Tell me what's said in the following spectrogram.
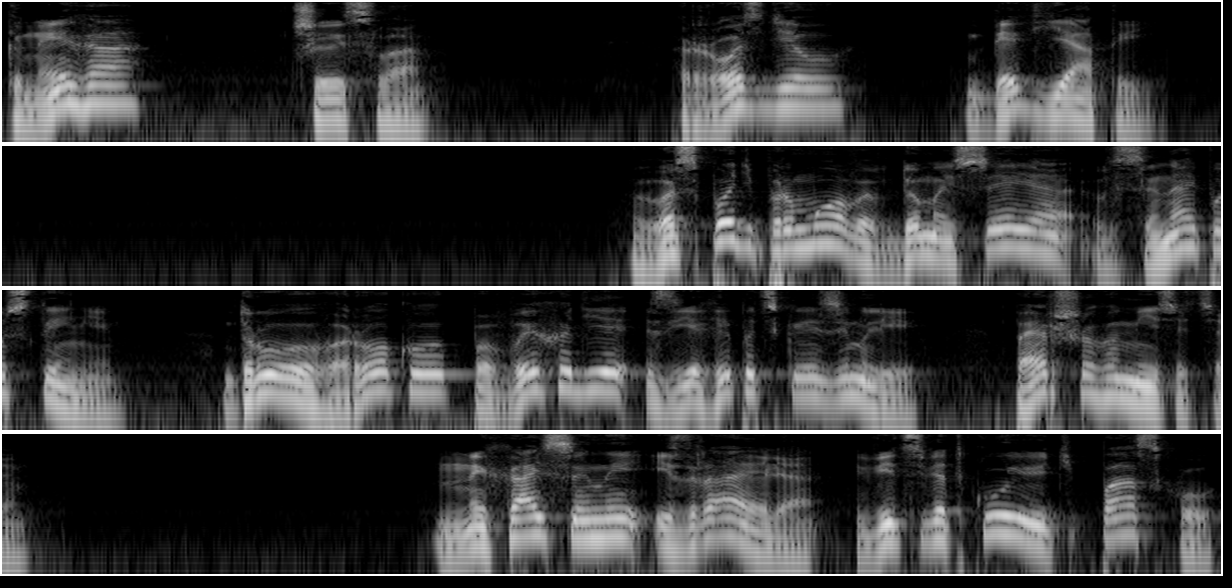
Книга Числа, розділ дев'ятий. Господь промовив до Мойсея в Синай пустині другого року по виході з єгипетської землі, першого місяця. Нехай сини Ізраїля відсвяткують Пасху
